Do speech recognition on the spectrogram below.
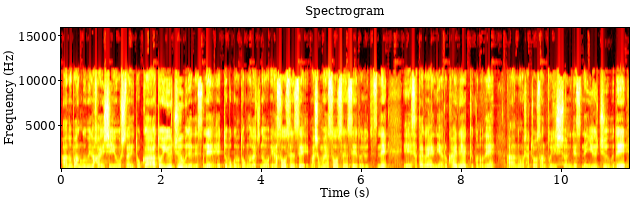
あの、番組の配信をしたりとか、あと、YouTube でですね、えっと、僕の友達の安尾先生、まあ、下安尾先生というですね、えー、世田谷にある楓薬局のね、あの、社長さんと一緒にですね、YouTube で、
